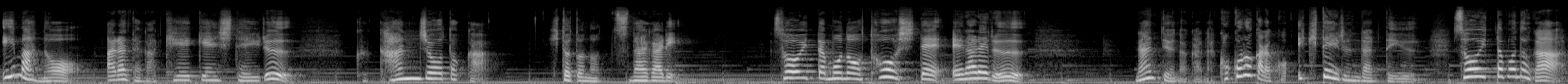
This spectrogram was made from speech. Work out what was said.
今のあなたが経験している感情とか人とのつながりそういったものを通して得られる何て言うのかな心からこう生きているんだっていうそういったものが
